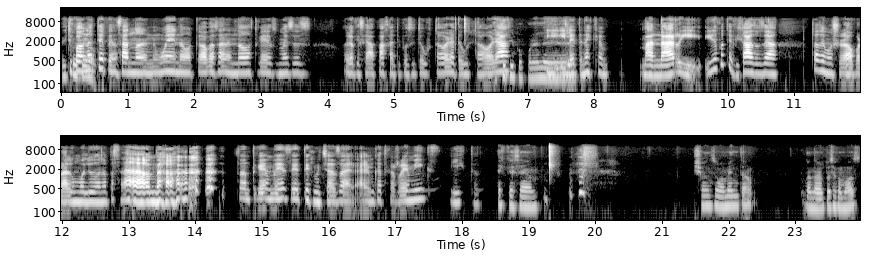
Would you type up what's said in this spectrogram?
Es Tipo, no sea, estés pensando en, bueno, qué va a pasar en dos, tres meses o lo que sea paja. Tipo, si te gusta ahora, te gusta es ahora. que tipo ponerle... Y, y le tenés que mandar y, y después te fijas, o sea, todos hemos llorado por algún boludo, no pasa nada, onda. Son tres meses, te escuchás a- algún otro remix y listo. Es que, o sea, yo en su momento, cuando me puse con vos,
